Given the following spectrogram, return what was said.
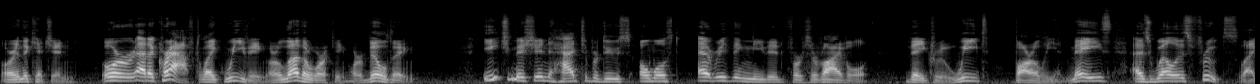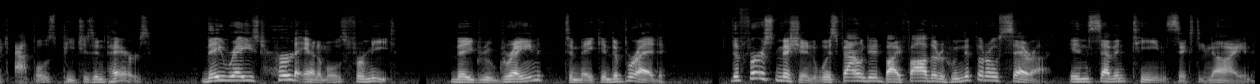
or in the kitchen, or at a craft like weaving or leatherworking or building. Each mission had to produce almost everything needed for survival. They grew wheat, barley and maize, as well as fruits like apples, peaches, and pears. They raised herd animals for meat. They grew grain to make into bread. The first mission was founded by Father Junipero Serra in 1769.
